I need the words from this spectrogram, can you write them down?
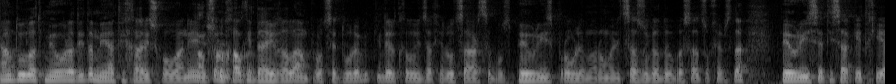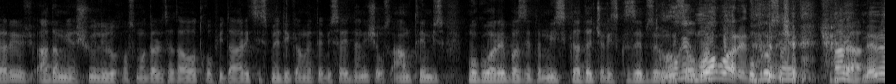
ნამდვილად მეორადი და მეათე ხარისხოვანი, იმიტომ რომ ხალხი დაიღალა ამ პროცედურებით. კიდევ ერთხელ ვიძახი, როცა არსებობს ბევრი ის პრობლემა, რომელიც საზოგადოებას აწუხებს და ბევრი ისეთი საკითხი არის, ადამიანს შვილი რო ყავს, მაგალითად ავადმყოფი და არის ის მედიკამენტები საიდან იშოვს, ამ თემის მოგვარებაზე და მის გადაჭრის გზებზე რომ ვისაუბროთ. უბრალოდ არა, მე მე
